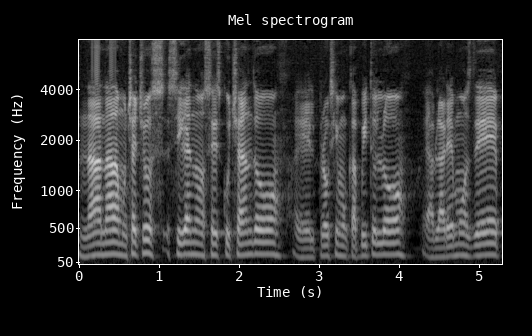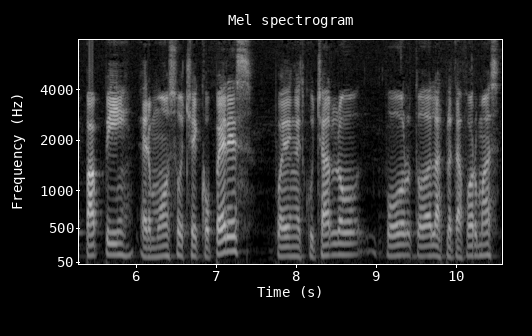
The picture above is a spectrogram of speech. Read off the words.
Nada, nada, muchachos, síganos escuchando. El próximo capítulo hablaremos de Papi Hermoso Checo Pérez. Pueden escucharlo por todas las plataformas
